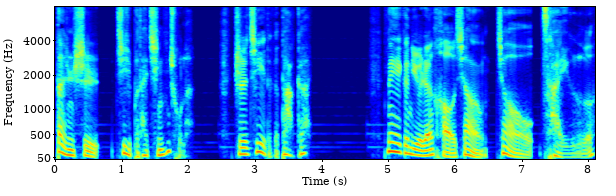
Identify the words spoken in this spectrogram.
但是记不太清楚了，只记得个大概。那个女人好像叫彩娥，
